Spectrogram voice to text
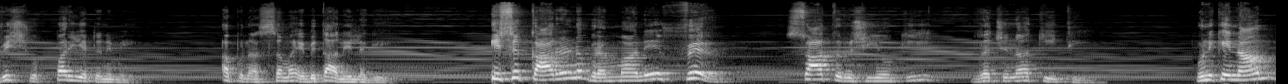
विश्व पर्यटन में अपना समय बिताने लगे। इस कारण ब्रह्मा ने फिर सात ऋषियों की रचना की थी। उनके नाम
